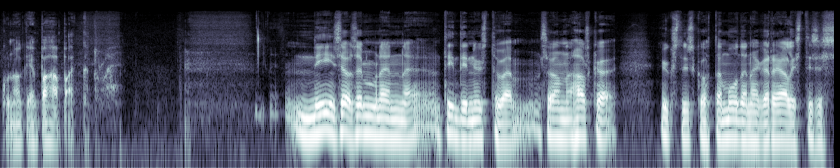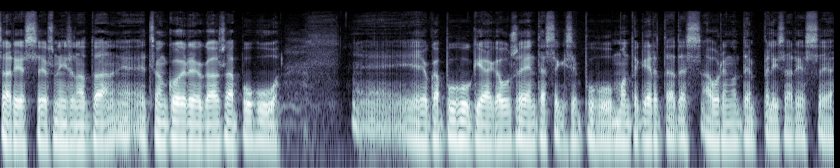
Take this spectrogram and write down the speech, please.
kun oikein paha paikka tulee. Niin, se on semmoinen äh, Tintin ystävä. Se on hauska yksityiskohta muuten aika realistisessa sarjassa, jos niin sanotaan, että se on koira, joka osaa puhua äh, ja joka puhuukin aika usein. Tässäkin se puhuu monta kertaa tässä Auringon temppelisarjassa ja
